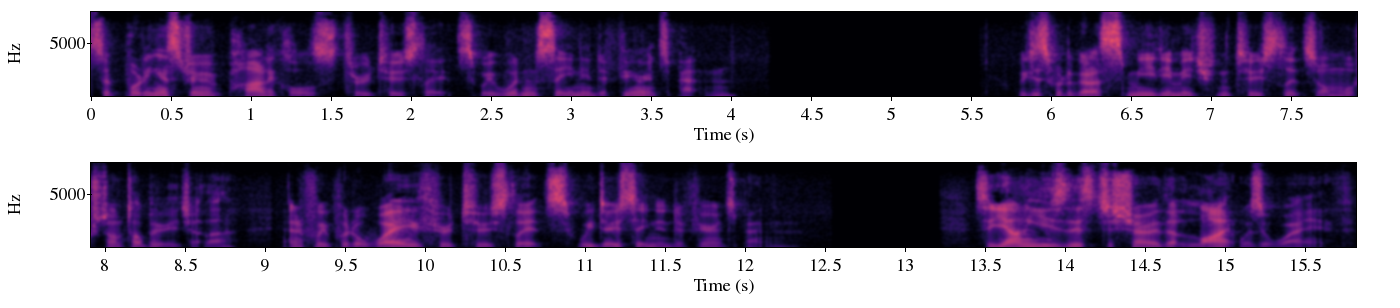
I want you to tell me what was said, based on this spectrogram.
So putting a stream of particles through two slits, we wouldn't see an interference pattern. We just would have got a smeared image from the two slits all mushed on top of each other. And if we put a wave through two slits, we do see an interference pattern. So Young used this to show that light was a wave,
